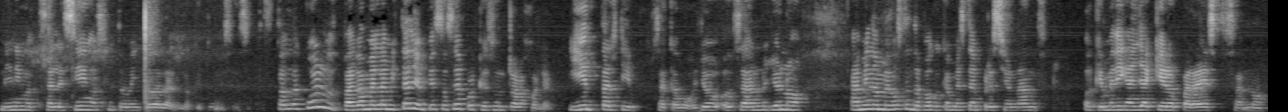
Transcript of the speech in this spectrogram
Mínimo te sale 100 o 120 dólares lo que tú necesitas. ¿Estás de acuerdo? Págame la mitad y empiezo a hacer porque es un trabajo largo. Y en tal tiempo se acabó. Yo, o sea, no, yo no, a mí no me gusta tampoco que me estén presionando o que me digan ya quiero para esto, o sea, no.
